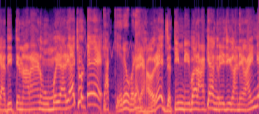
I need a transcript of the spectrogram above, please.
आदित्य नारायण मुंबई आ रहा है छोटे। क्या कह रहे हो बड़े? अरे हवरे जतिन बीबर आके अंग्रेज़ी गाने गाएँगे।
